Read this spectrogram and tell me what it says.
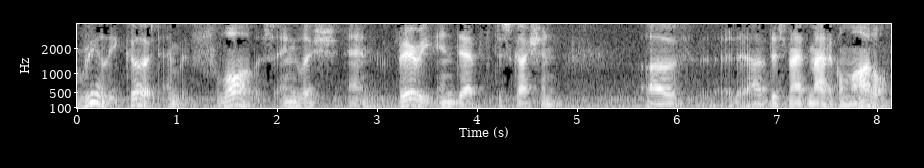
really good and flawless English and very in-depth discussion of, of this mathematical model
